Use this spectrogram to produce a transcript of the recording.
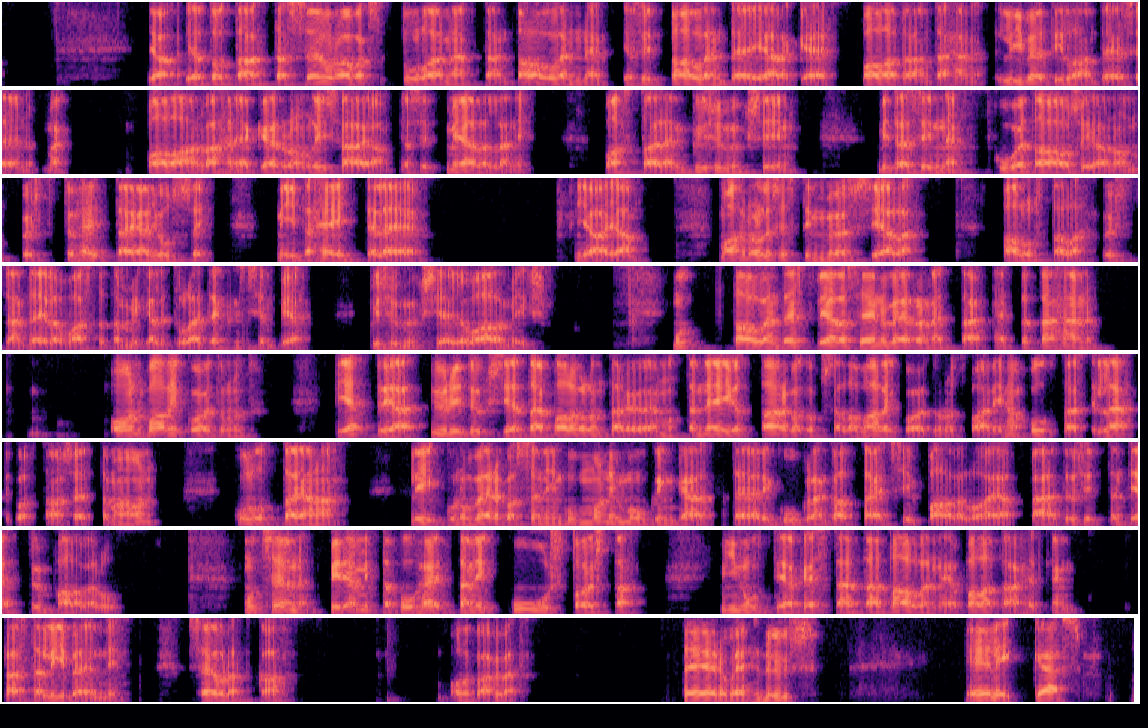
Ja, ja tota, tässä seuraavaksi tullaan näyttämään tallenne, ja sitten tallenteen jälkeen palataan tähän live-tilanteeseen. Mä palaan vähän ja kerron lisää, ja, ja sitten mielelläni vastailen kysymyksiin, mitä sinne Q&A-osioon on pystytty heittämään, ja Jussi niitä heittelee. Ja, ja mahdollisesti myös siellä alustalla pystytään teille vastata, mikäli tulee teknisempiä kysymyksiä jo valmiiksi. Mutta tallenteista vielä sen verran, että, että tähän on valikoitunut tiettyjä yrityksiä tai palveluntarjoajia, mutta ne ei ole tarkoituksella valikoitunut, vaan ihan puhtaasti lähtökohta on se, että mä on kuluttajana liikkunut verkossa niin kuin moni muukin käyttäjä, eli Googlen kautta etsii palvelua ja päätyy sitten tiettyyn palveluun. Mutta sen pidemmittä puheitta, niin 16 minuuttia kestää tämä tallenne ja palataan hetken päästä liveen, niin seuratkaa. Olkaa hyvät. Tervehdys. Eli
